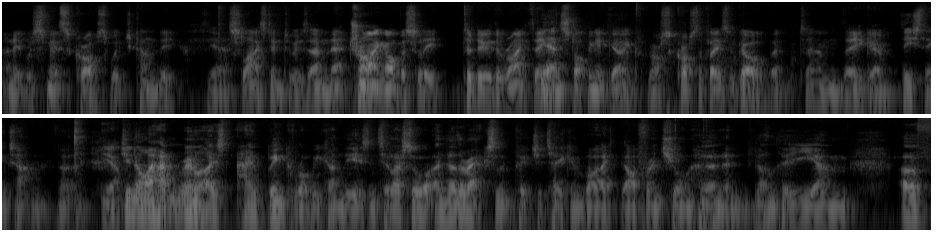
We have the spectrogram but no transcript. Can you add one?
And it was Smith's cross which Cundy Yeah. sliced into his own net, trying obviously to do the right thing Yeah. and stopping it going across across the face of goal. But um, there you go. These things happen, don't they? Yeah. Do you know, I hadn't realised how big Robbie Cundy is until I saw another excellent picture taken by our friend Sean Hernan on the um, of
